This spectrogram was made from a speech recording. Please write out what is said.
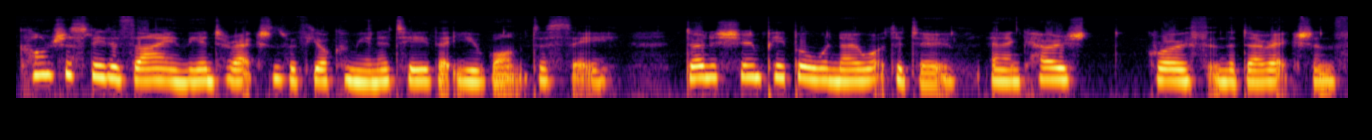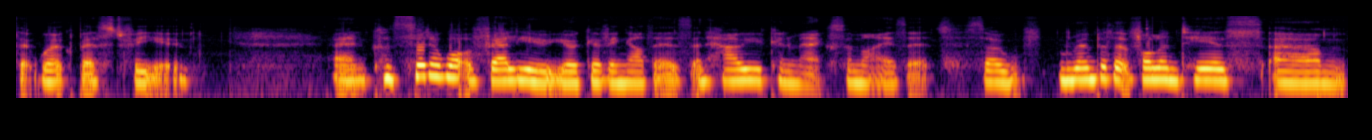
consciously design the interactions with your community that you want to see. Don't assume people will know what to do and encourage growth in the directions that work best for you. And consider what value you're giving others and how you can maximize it. So remember that volunteers um,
